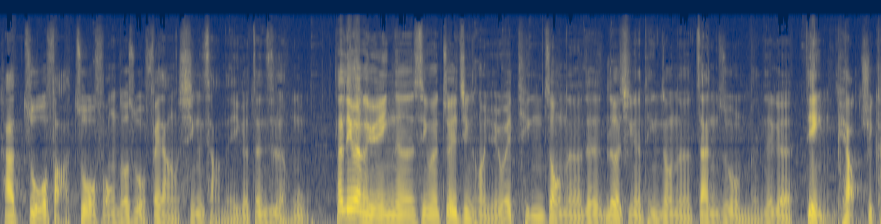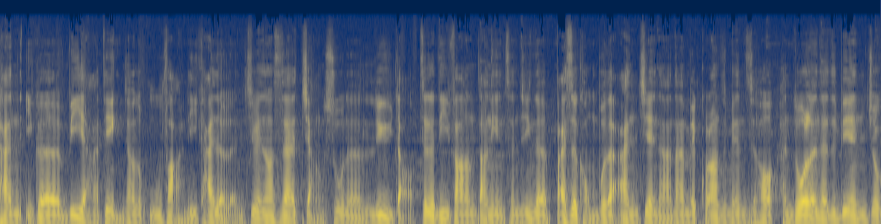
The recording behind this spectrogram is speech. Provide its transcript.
他做法作风，都是我非常欣赏的一个政治人物。那另外一个原因呢，是因为最近哈有一位听众呢，这热情的听众呢，赞助我们这个电影票去看一个 VR 电影，叫做《无法离开的人》，基本上是在讲述呢绿岛这个地方当年曾经的白色恐怖的案件啊，那被关到这边之后，很多人在这边就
